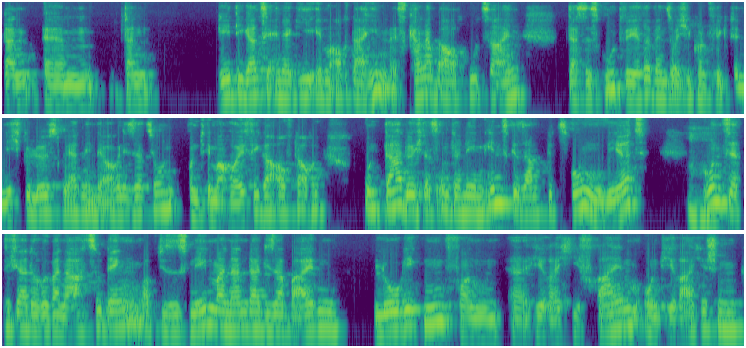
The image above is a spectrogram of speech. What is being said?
dann, ähm, dann geht die ganze Energie eben auch dahin. Es kann aber auch gut sein, dass es gut wäre, wenn solche Konflikte nicht gelöst werden in der Organisation und immer häufiger auftauchen und dadurch das Unternehmen insgesamt gezwungen wird, mhm. grundsätzlich ja darüber nachzudenken, ob dieses Nebeneinander dieser beiden Logiken von äh, hierarchiefreiem und hierarchischem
